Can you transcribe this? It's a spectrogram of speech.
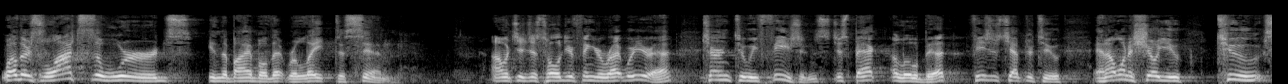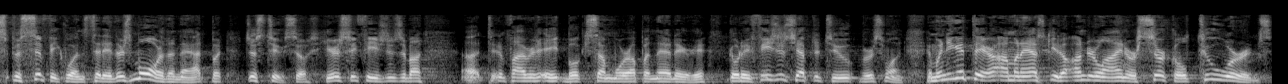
Well, there's lots of words in the Bible that relate to sin. I want you to just hold your finger right where you're at. Turn to Ephesians, just back a little bit. Ephesians chapter 2. And I want to show you two specific ones today. There's more than that, but just two. So here's Ephesians, about uh, five or eight books somewhere up in that area. Go to Ephesians chapter 2, verse 1. And when you get there, I'm going to ask you to underline or circle two words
